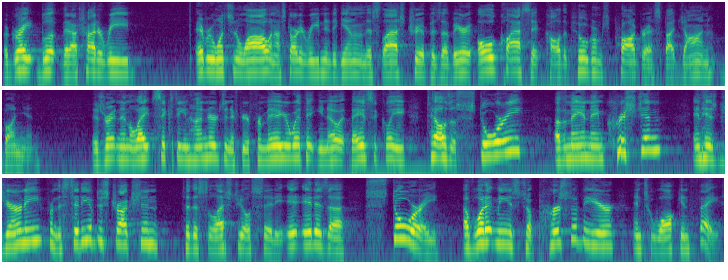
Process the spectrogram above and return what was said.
A great book that I try to read every once in a while, and I started reading it again on this last trip, is a very old classic called The Pilgrim's Progress by John Bunyan. It's written in the late 1600s, and if you're familiar with it, you know it basically tells a story of a man named Christian and his journey from the city of destruction to the celestial city. it, it is a story of what it means to persevere and to walk in faith.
